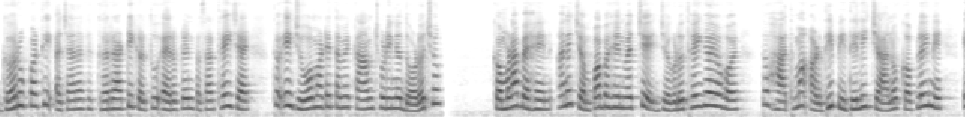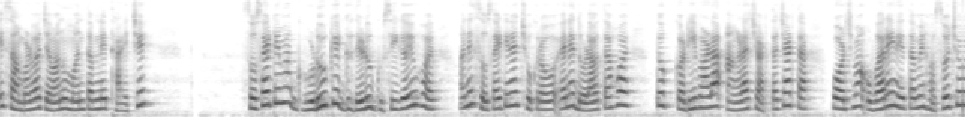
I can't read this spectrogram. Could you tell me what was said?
ઘર ઉપરથી અચાનક ઘરરાટી કરતું એરોપ્લેન પસાર થઈ જાય તો એ જોવા માટે તમે કામ છોડીને દોડો છો? કમળા બહેન અને ચંપા બહેન વચ્ચે ઝઘડો થઈ ગયો હોય તો હાથમાં અડધી પીધેલી ચાનો કપ લઈને એ સાંભળવા જવાનું મન તમને થાય છે? સોસાયટીમાં ઘોડું કે ગધેડું ઘૂસી ગયું હોય અને સોસાયટીના છોકરાઓ એને દોડાવતા હોય તો કઢીવાળા આંગળા ચાટતા ચાટતા પોર્ચમાં ઊભા રહીને તમે હસો છો?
